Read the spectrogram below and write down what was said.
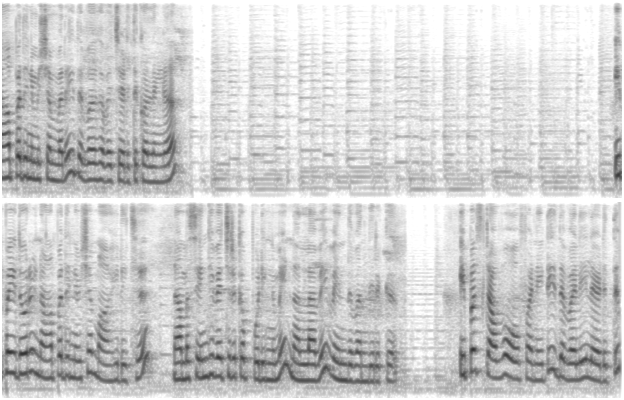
நாற்பது நிமிஷம் வரை இதை வேக வச்சு எடுத்துக்கொள்ளுங்க. இப்போ இது ஒரு நாற்பது நிமிஷம் ஆகிடுச்சு. நம்ம செஞ்சு வச்சுருக்க புடிங்குமே நல்லாவே வெந்து வந்திருக்கு. இப்போ ஸ்டவ் ஆஃப் பண்ணிவிட்டு இதை வெளியில் எடுத்து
